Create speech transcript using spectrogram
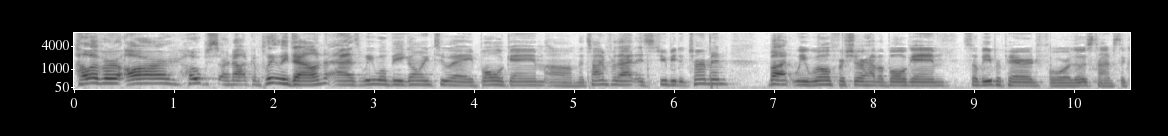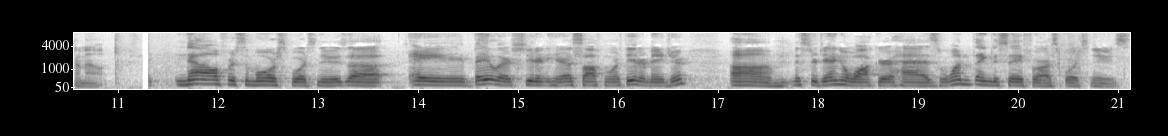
However, our hopes are not completely down as we will be going to a bowl game. Um, the time for that is to be determined, but we will for sure have a bowl game, so be prepared for those times to come out. Now for some more sports news. Uh, a Baylor student here, a sophomore theater major, um, Mr. Daniel Walker, has one thing to say for our sports news.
